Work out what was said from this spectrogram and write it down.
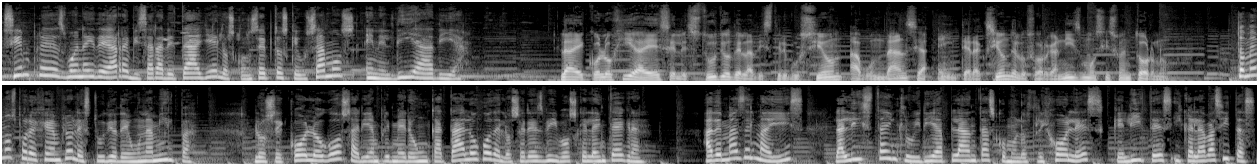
siempre es buena idea revisar a detalle los conceptos que usamos en el día a día. La ecología es el estudio de la distribución, abundancia e interacción de los organismos y su entorno. Tomemos por ejemplo el estudio de una milpa. Los ecólogos harían primero un catálogo de los seres vivos que la integran. Además del maíz, la lista incluiría plantas como los frijoles, quelites y calabacitas,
